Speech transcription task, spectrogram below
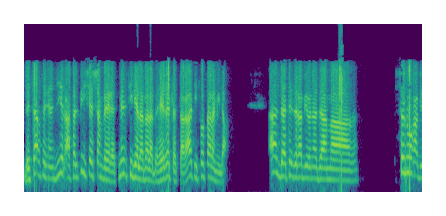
Bessar, ça vient dire Afalpi Shesham Beret. Même s'il y a là-bas la Beret, la Sarat, il faut faire la Mila. Al date de Rabbi de Amar. Selon Rabbi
